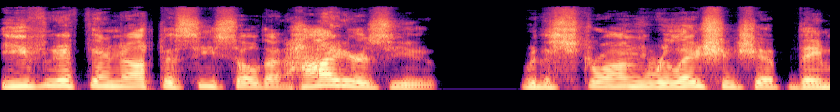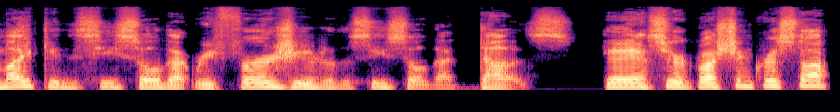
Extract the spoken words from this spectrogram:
even if they're not the CISO that hires you, with a strong relationship, they might be the CISO that refers you to the CISO that does. Did I answer your question, Christophe?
